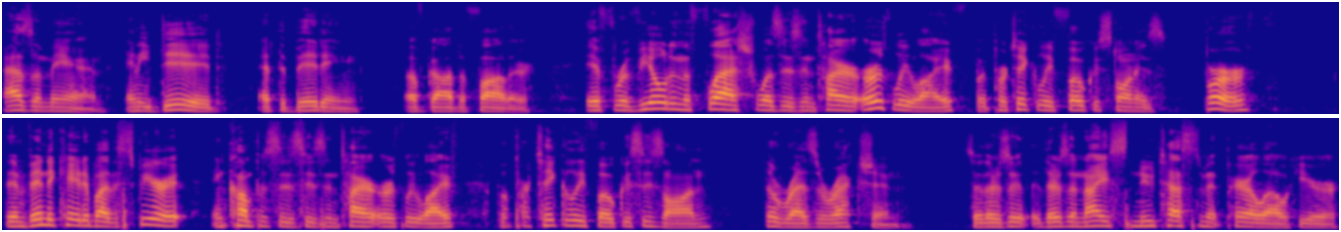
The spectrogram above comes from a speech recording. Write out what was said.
as a man, and he did at the bidding of God the Father. If revealed in the flesh was his entire earthly life, but particularly focused on his birth, then vindicated by the Spirit encompasses his entire earthly life, but particularly focuses on the resurrection. So there's a, there's a nice New Testament parallel here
